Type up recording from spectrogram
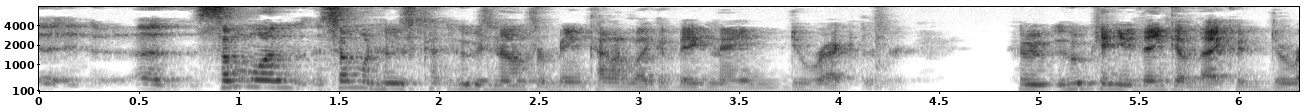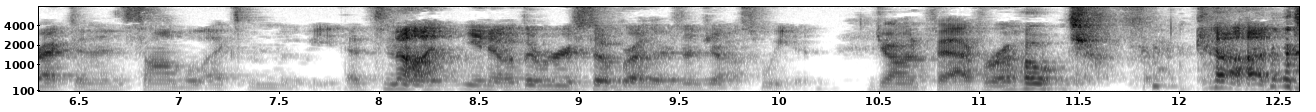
uh, uh, someone someone who's who's known for being kind of like a big name director. Who, who can you think of that could direct an ensemble X Men movie? That's not, you know, the Russo brothers or Joss Whedon. John Favreau. God.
